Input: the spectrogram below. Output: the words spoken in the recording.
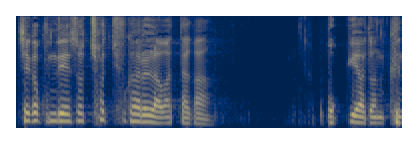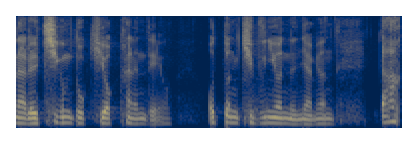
제가 군대에서 첫 휴가를 나왔다가 복귀하던 그날을 지금도 기억하는데요. 어떤 기분이었느냐면 딱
